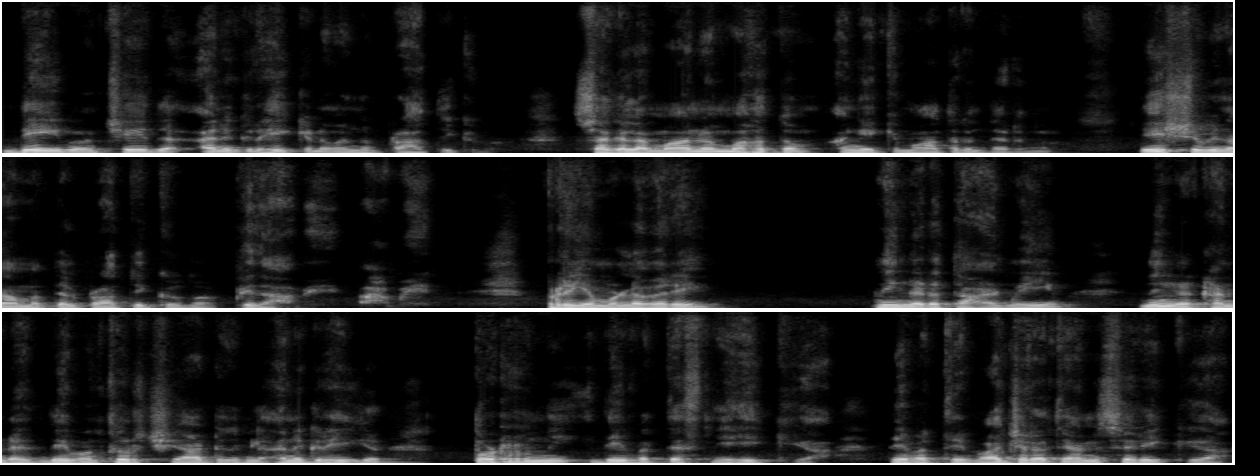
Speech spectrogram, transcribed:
ദൈവം ചെയ്ത് അനുഗ്രഹിക്കണമെന്ന് പ്രാർത്ഥിക്കുന്നു. സകല മാനവ മഹത്വം അങ്ങേക്ക് മാത്രം തരുന്നു. യേശുവിനാമത്തിൽ പ്രാർത്ഥിക്കുന്നു. പിതാവേ ആമേൻ. പ്രിയമുള്ളവരെ നിങ്ങളുടെ താഴ്മയും നിങ്ങൾ കണ്ട് ദൈവം തീർച്ചയായിട്ടും നിങ്ങളെ അനുഗ്രഹിക്കുക തുടർന്ന് ദൈവത്തെ സ്നേഹിക്കുക. ദൈവത്തെ വചനത്തെ അനുസരിക്കുക.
